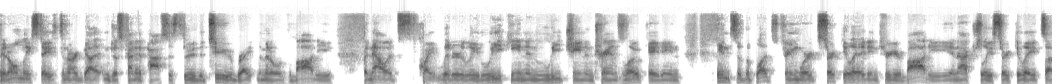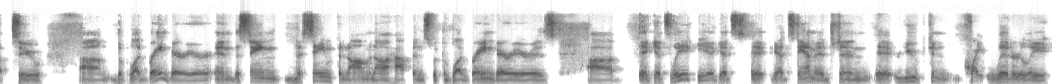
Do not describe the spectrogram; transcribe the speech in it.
it only stays in our gut and just kind of passes through the tube right in the middle of the body. But now it's quite literally leaking and leaching and translocating into the bloodstream where it's circulating through your body and actually circulates up to um, the blood brain barrier. And the same the same phenomena happens with the blood brain barrier is uh, it gets leaky it gets it gets damaged and it, you can quite literally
